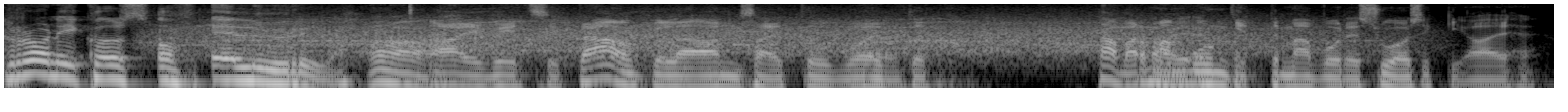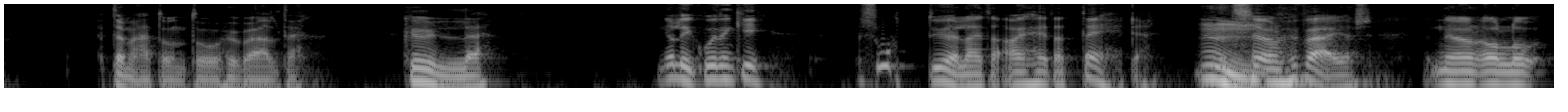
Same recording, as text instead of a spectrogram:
Chronicles of Elyria. Ai vitsi, tää on kyllä ansaittu voitto. Tää on varmaan munkin tämän vuoden suosikkiaihe. Tämä tuntuu hyvältä. Kyllä. Ne oli kuitenkin suht työläitä aiheita tehdä. Mm. Se on hyvä, jos ne on ollut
